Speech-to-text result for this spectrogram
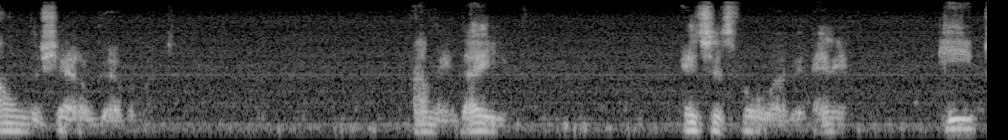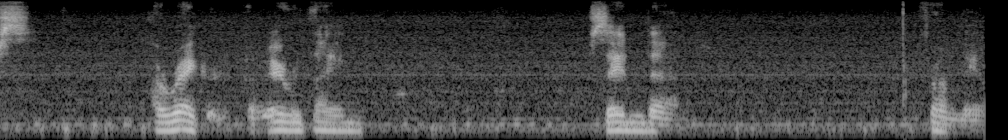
on the shadow government. I mean, they, it's just full of it. And it keeps a record of everything said and done from them.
